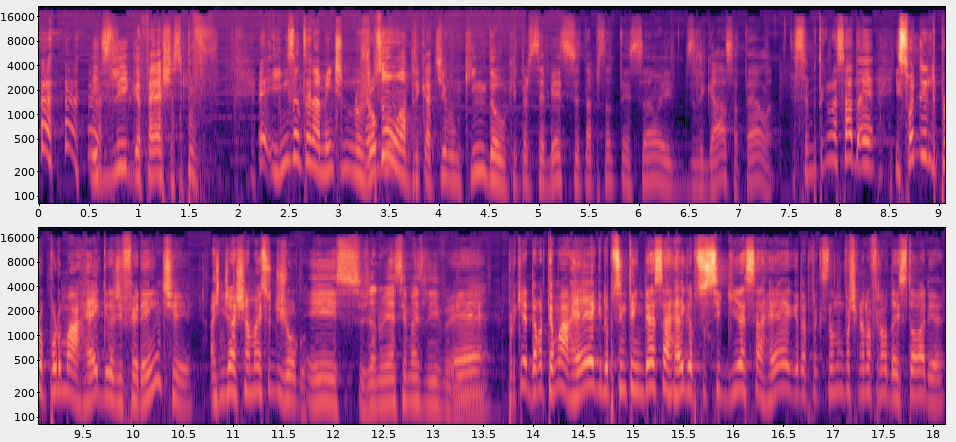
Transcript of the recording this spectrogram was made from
e desliga, fecha. assim, puf. É, e instantaneamente no jogo. pensou um aplicativo, um Kindle, que percebesse se você tá prestando atenção e desligasse a tela? Isso é muito engraçado. É, e só de ele propor uma regra diferente, a gente já chama isso de jogo. Isso, já não ia ser mais livre, É, né? porque tem uma regra, eu preciso entender essa regra, eu preciso seguir essa regra, porque senão não vou chegar no final da história.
